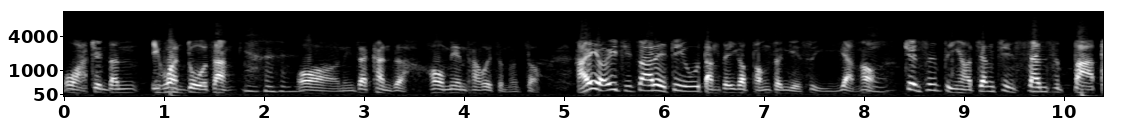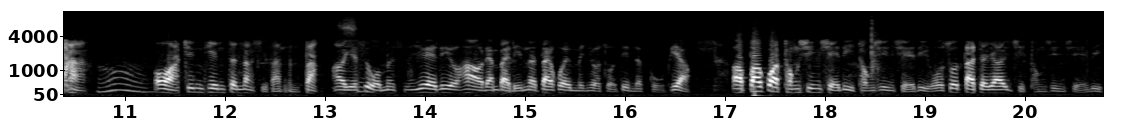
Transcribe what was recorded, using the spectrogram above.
哇，券单一万多张，哇，你再看着后面它会怎么走？还有一级炸裂第五档的一个鹏程也是一样哈，券资比哈将近三十八趴。哦，哇，今天震荡洗盘很棒。啊，也是我们十月六号两百零的带会没有锁定的股票。啊，包括同心协力，同心协力，我说大家要一起同心协力。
